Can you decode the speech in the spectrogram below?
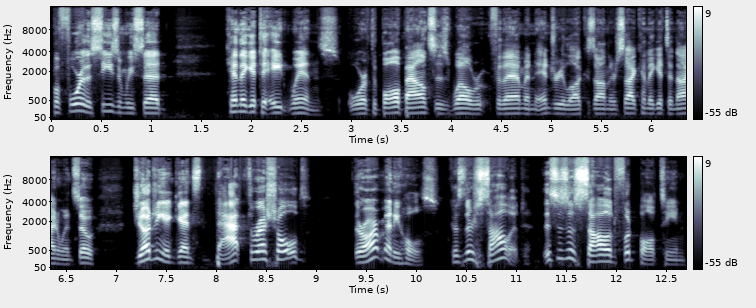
before the season we said can they get to eight wins? Or if the ball bounces well for them and injury luck is on their side, can they get to nine wins? So judging against that threshold, there aren't many holes because they're solid. This is a solid football team.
